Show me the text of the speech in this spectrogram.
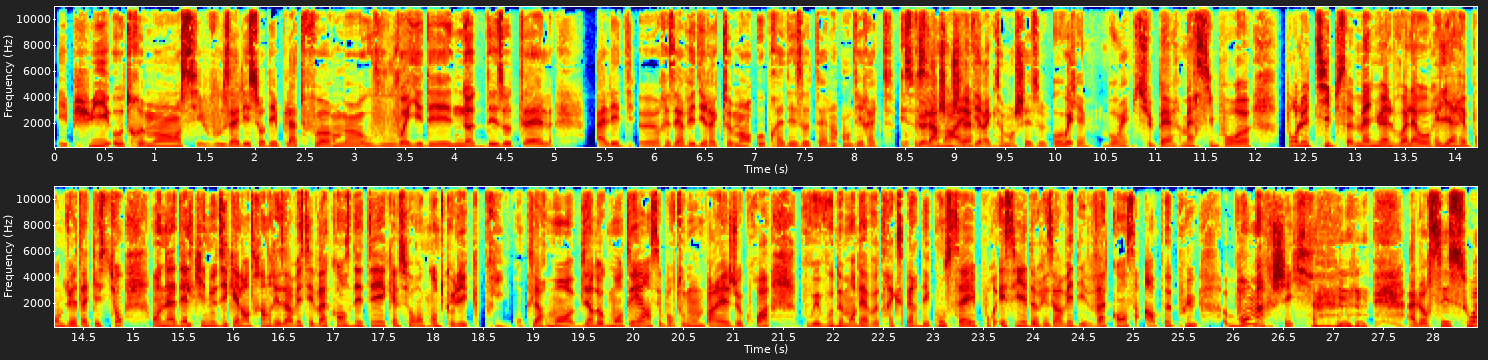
Et puis autrement, si vous allez sur des plateformes où vous voyez des notes des hôtels, allez euh, réserver directement auprès des hôtels en direct. Et pour ce que l'argent aille directement chez eux. Ok, Oui. bon, Oui. super. Merci pour euh, pour le tips, Manuel. Voilà, Aurélie a répondu à ta question. On a Adèle qui nous dit qu'elle est en train de réserver ses vacances d'été et qu'elle se rend compte que les prix ont clairement bien augmenté. hein. C'est pour tout le monde pareil, je crois. Pouvez-vous demander à votre expert des conseils pour essayer de réserver des vacances un peu plus bon marché? Alors c'est soit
